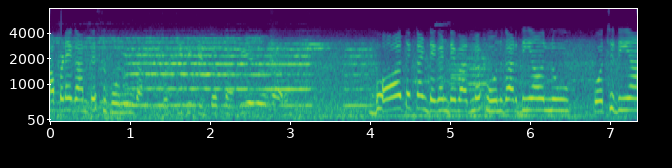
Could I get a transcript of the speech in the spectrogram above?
ਆਪਣੇ ਕੰਮ ਤੇ ਸਕੂਨ ਹੁੰਦਾ। ਬੱਚੀ ਦੀ ਕਿੰਤਤ ਆਉਂਦੀ ਹੈ ਜੋ ਘਰ? ਬਹੁਤ ਘੰਟੇ ਘੰਟੇ ਬਾਅਦ ਮੈਂ ਫੋਨ ਕਰਦੀ ਆ ਉਹਨੂੰ ਪੁੱਛਦੀ ਆ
